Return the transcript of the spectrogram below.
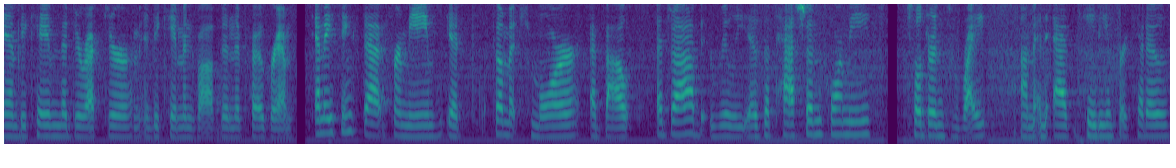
and became the director and became involved in the program. And I think that for me, it's so much more about a job. It really is a passion for me children's rights um, and advocating for kiddos.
